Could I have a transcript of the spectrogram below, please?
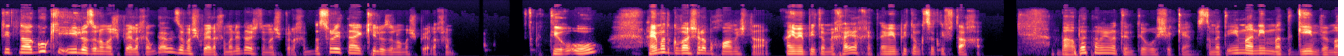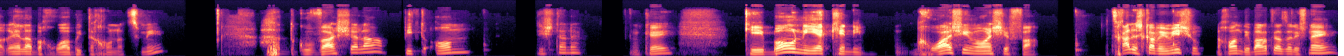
תתנהגו כאילו זה לא משפיע לכם, גם אם זה משפיע לכם, אני יודע שזה משפיע לכם, תנסו להתנהג כאילו זה לא משפיע לכם. תראו האם התגובה של הבחורה משתנה, האם היא פתאום מחייכת, האם היא פתאום קצת נפתחת. בהרבה פעמים אתם תראו שכן. זאת אומרת, אם אני מדגים ומראה לבחורה ביטחון עצמי, התגובה שלה פתאום תשתנה, אוקיי? כי בואו נהיה כנים. בחורה שהיא ממש יפה, צריכה לשכב עם מישהו, נכון? דיברתי על זה לפני,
